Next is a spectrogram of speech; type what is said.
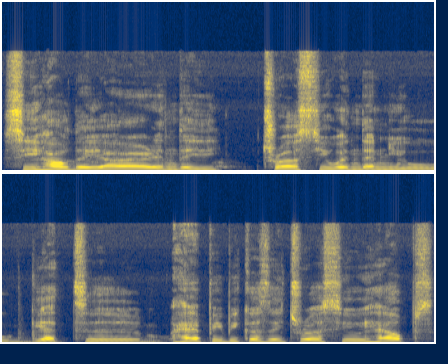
see how they are and they trust you and then you get uh, happy because they trust you it helps.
